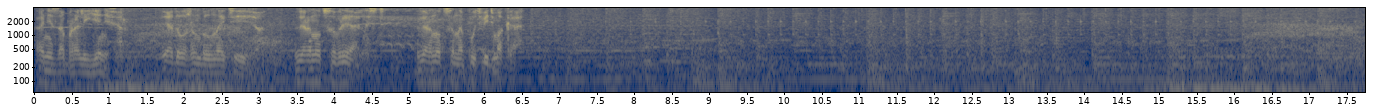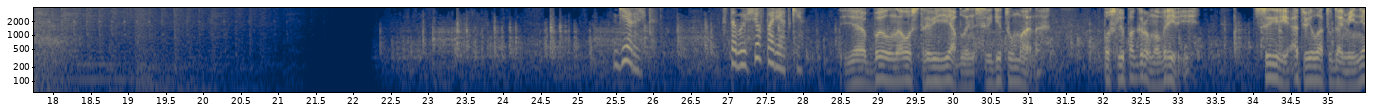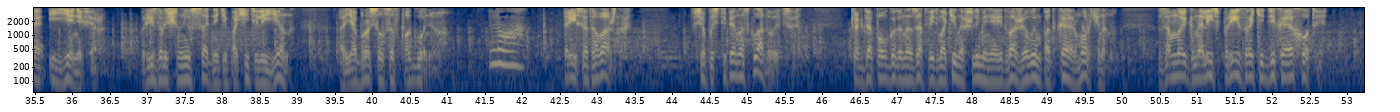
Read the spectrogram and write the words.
Они забрали Йеннифер. Я должен был найти ее, вернуться в реальность, вернуться на путь Ведьмака. Геральт, с тобой все в порядке? Я был на острове Яблонь среди тумана. После погрома в Ривии. Цири отвела туда меня и Йеннифер. Призрачные всадники похитили Йен, а я бросился в погоню. Но... Трис, это важно. Все постепенно складывается. Когда полгода назад ведьмаки нашли меня едва живым под Каэр Морхеном, за мной гнались призраки дикой охоты.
